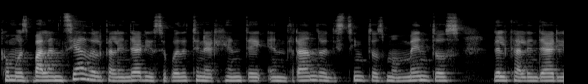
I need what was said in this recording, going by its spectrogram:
como es balanceado el calendario, se puede tener gente entrando en distintos momentos del calendario.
